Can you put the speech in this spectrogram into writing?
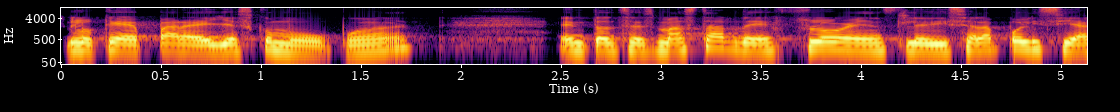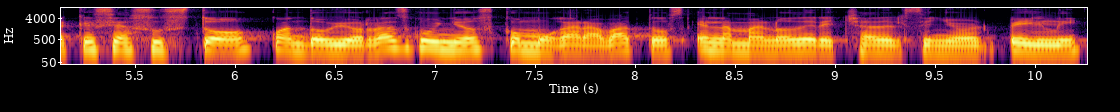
Lo que para ella es como, ¿what? Entonces, más tarde, Florence le dice a la policía que se asustó cuando vio rasguños como garabatos en la mano derecha del señor Bailey,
